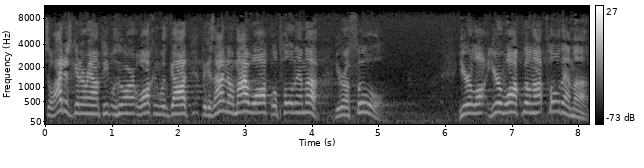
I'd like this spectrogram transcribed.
So I just get around people who aren't walking with God because I know my walk will pull them up. You're a fool. Your, lo- your walk will not pull them up.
